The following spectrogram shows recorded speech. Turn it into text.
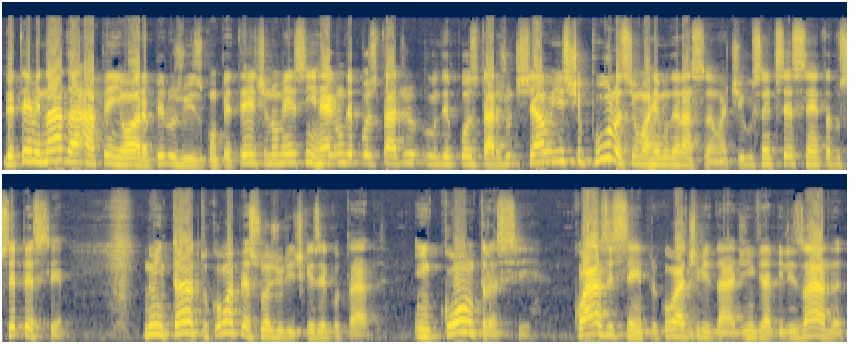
Determinada a penhora pelo juízo competente, nomeia-se em regra um depositário, um depositário judicial e estipula-se uma remuneração, artigo 160 do CPC. No entanto, como a pessoa jurídica executada encontra-se quase sempre com a atividade inviabilizada,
